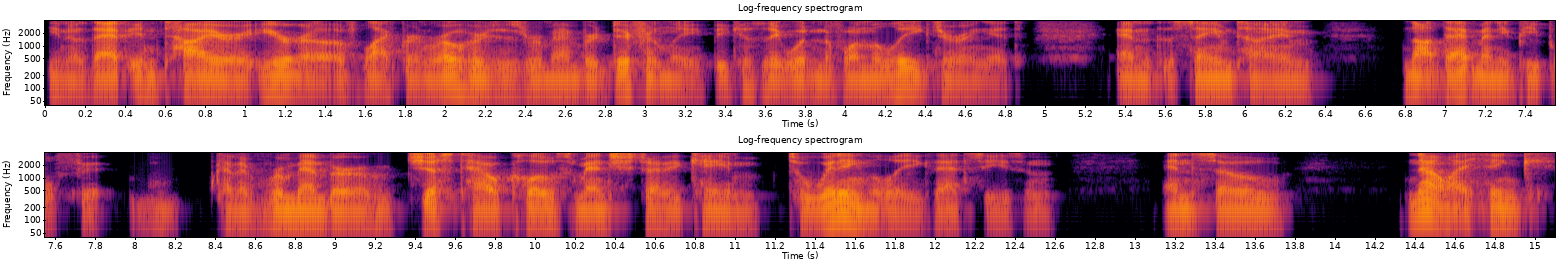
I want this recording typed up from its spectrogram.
you know that entire era of Blackburn Rovers is remembered differently because they wouldn't have won the league during it, and at the same time, not that many people fi- kind of remember just how close Manchester United came to winning the league that season, and so no, I think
